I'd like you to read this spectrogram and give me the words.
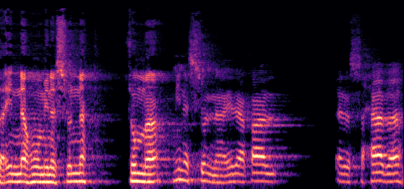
فإنه من السنة. ثم من السنة إذا قال الصحابة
